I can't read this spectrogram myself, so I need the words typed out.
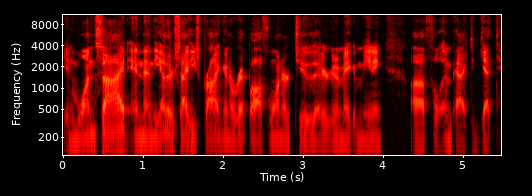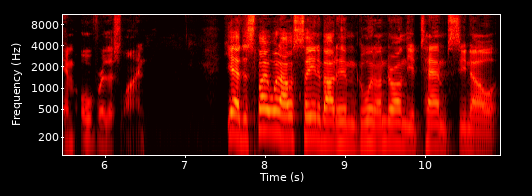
in one side. And then the other side, he's probably going to rip off one or two that are going to make a meaningful uh, impact to get him over this line. Yeah, despite what I was saying about him going under on the attempts, you know,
